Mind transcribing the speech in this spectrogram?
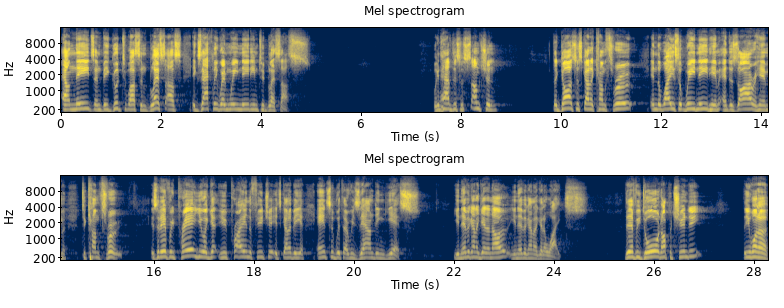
our needs and be good to us and bless us exactly when we need him to bless us. We can have this assumption that God's just going to come through in the ways that we need him and desire him to come through is that every prayer you, you pray in the future, it's going to be answered with a resounding yes. You're never going to get a no, you're never going to get a wait. That every door and opportunity that you want to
